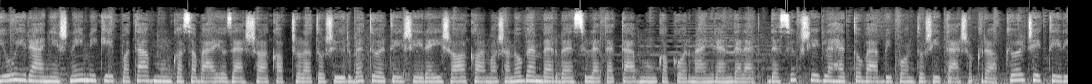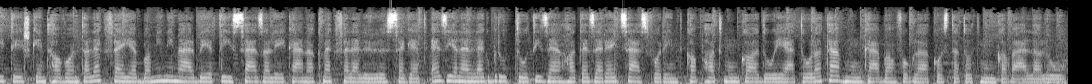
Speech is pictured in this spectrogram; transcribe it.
jó irány és némiképp a távmunkaszabályozással kapcsolatos űr betöltésére is alkalmas a novemberben született távmunkakormányrendelet, de szükség lehet további pontosításokra, költségtérítésként havonta legfeljebb a minimálbér 10%-ának megfelelő összeget, ez jelenleg bruttó 16.100 forint kaphat munkaadójától a távmunkában foglalkoztatott munkavállaló.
